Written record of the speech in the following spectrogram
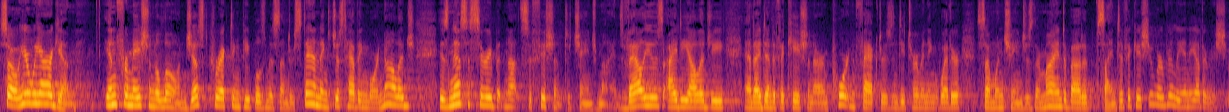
So, here we are again information alone, just correcting people's misunderstandings, just having more knowledge, is necessary but not sufficient to change minds. Values, ideology, and identification are important factors in determining whether someone changes their mind about a scientific issue or really any other issue.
